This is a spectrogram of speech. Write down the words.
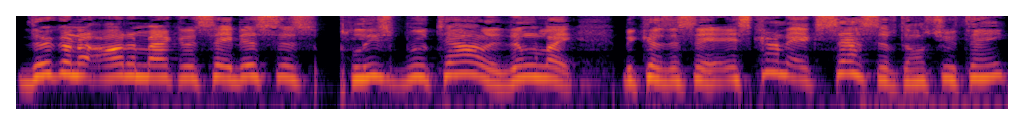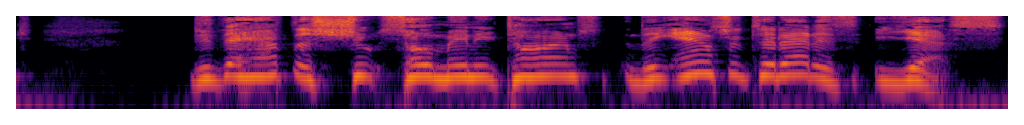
They're going to automatically say this is police brutality. They're like, because they say it's kind of excessive, don't you think? Did they have to shoot so many times? The answer to that is yes.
